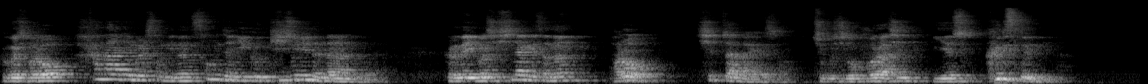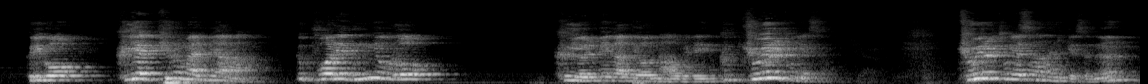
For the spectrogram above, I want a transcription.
그것이 바로 하나님을 섬기는 성전이 그 기준이 된다는 거예요. 그런데 이것이 신약에서는 바로 십자가에서 죽으시고 부활하신 예수 그리스도입니다. 그리고 그의 피로 말미암아 그 부활의 능력으로 그 열매가 되어 나오게 된 그 교회를 통해서 교회를 통해서 하나님께서는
